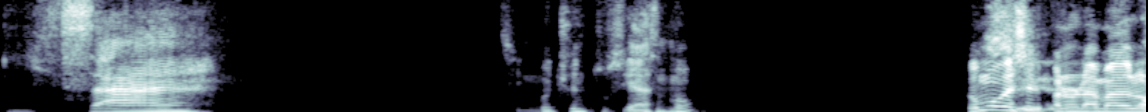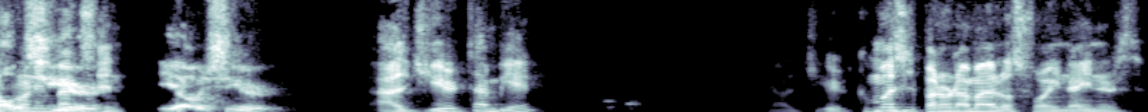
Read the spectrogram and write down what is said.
quizá sin mucho entusiasmo. ¿Cómo ves Sí. el panorama de los running backs Algier en y Algier. Algier también? Algier. ¿Cómo es el panorama de los 49ers?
